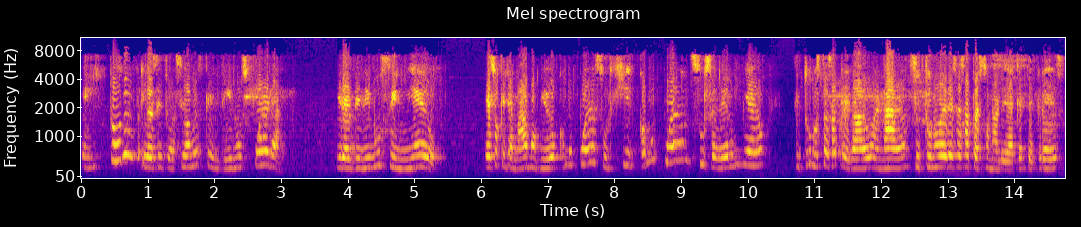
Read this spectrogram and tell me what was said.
en todas las situaciones que vivimos fuera y las vivimos sin miedo. Eso que llamábamos miedo, ¿cómo puede surgir? ¿Cómo puede suceder un miedo si tú no estás apegado a nada? Si tú no eres esa personalidad que te crees,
